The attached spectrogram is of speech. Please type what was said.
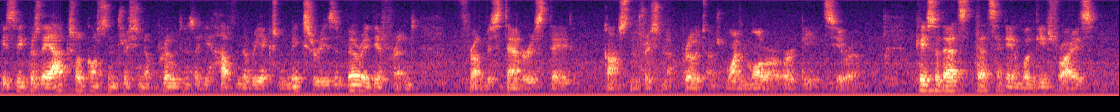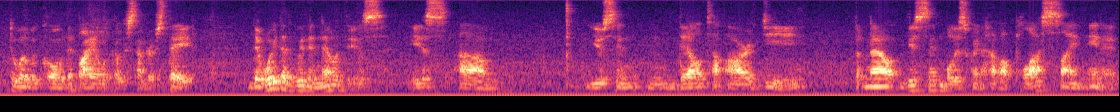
is because the actual concentration of proteins that you have in the reaction mixture is very different from the standard state concentration of protons, one molar or pH zero. Okay, so that's that's again what gives rise to what we call the biological standard state. The way that we denote this is um, using delta RG, but now this symbol is going to have a plus sign in it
